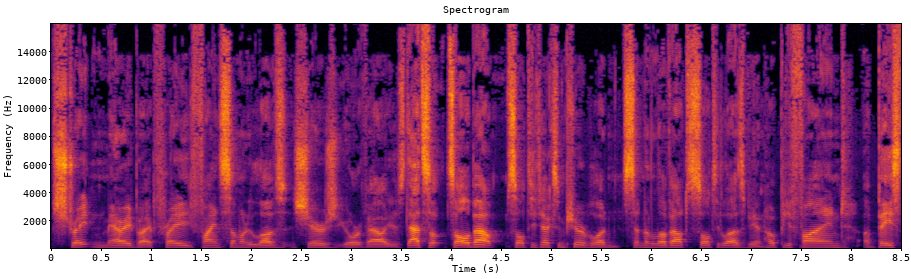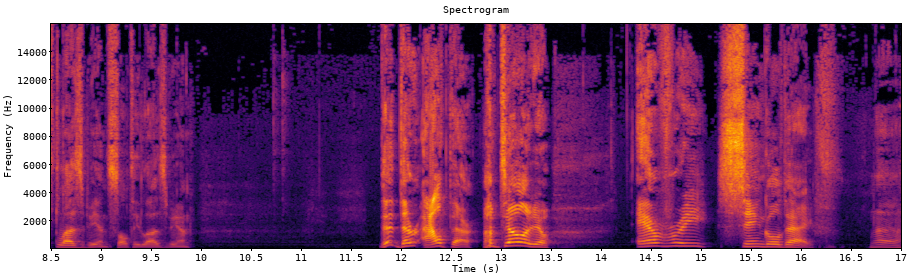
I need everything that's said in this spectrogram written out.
straight and married, but I pray you find someone who loves and shares your values. That's it's all about Salty Tex and Pure Blood. Sending love out to Salty Lesbian. Hope you find a based lesbian, Salty Lesbian. They're out there. I'm telling you, every single day. Uh,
